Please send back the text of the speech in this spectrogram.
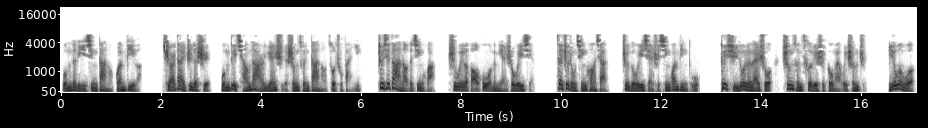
我们的理性大脑关闭了，取而代之的是我们对强大而原始的生存大脑做出反应。这些大脑的进化是为了保护我们免受危险。在这种情况下，这个危险是新冠病毒。对许多人来说，生存策略是购买卫生纸。别问我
